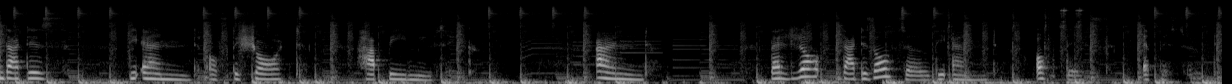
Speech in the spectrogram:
And that is the end of the short, happy music. And that is, al- that is also the end of this episode.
